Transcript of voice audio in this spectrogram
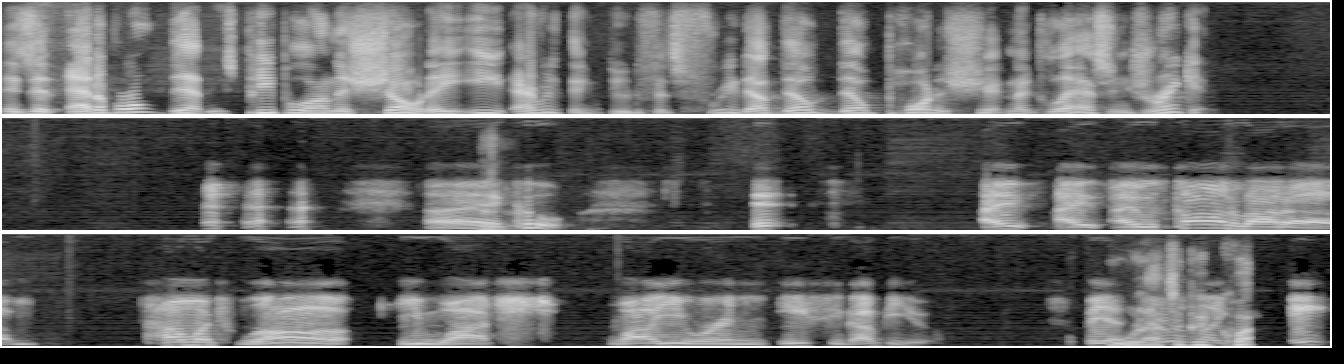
Is it edible? Yeah, these people on this show, they eat everything, dude. If it's free, they'll they'll they'll pour the shit in a glass and drink it. All right, cool. It, I, I I was calling about um how much Raw you watched while you were in ECW. But yeah, Ooh, that's a good like question. Eight,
